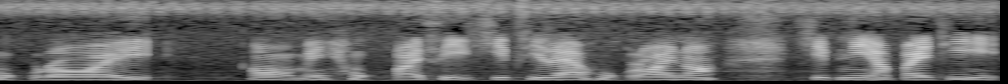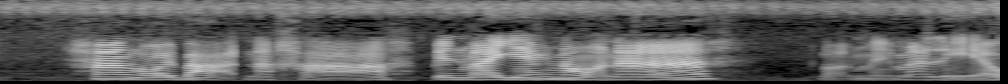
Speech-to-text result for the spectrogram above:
หกร้อยอ๋อไม่หกร้อยสี่คลิปที่แล้วหกร้อยเนาะคลิปนี้เอาไปที่ห้าร้อยบาทนะคะ เป็นไม้แยกหน่อนะ หลอดใหม่มาแล้ว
